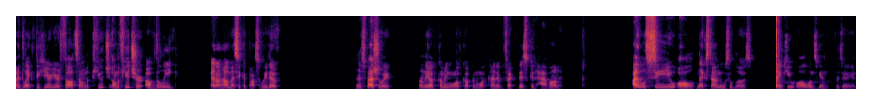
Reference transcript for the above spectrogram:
I'd like to hear your thoughts on the future on the future of the league and on how Messi could possibly do. And especially on the upcoming World Cup and what kind of effect this could have on it. I will see you all next time the whistle blows. Thank you all once again for tuning in.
